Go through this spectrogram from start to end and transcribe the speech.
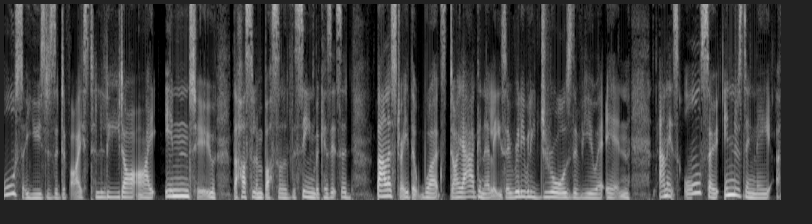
also used as a device to lead our eye into the hustle and bustle of the scene because it's a balustrade that works diagonally, so really, really draws the viewer in. And it's also, interestingly, a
